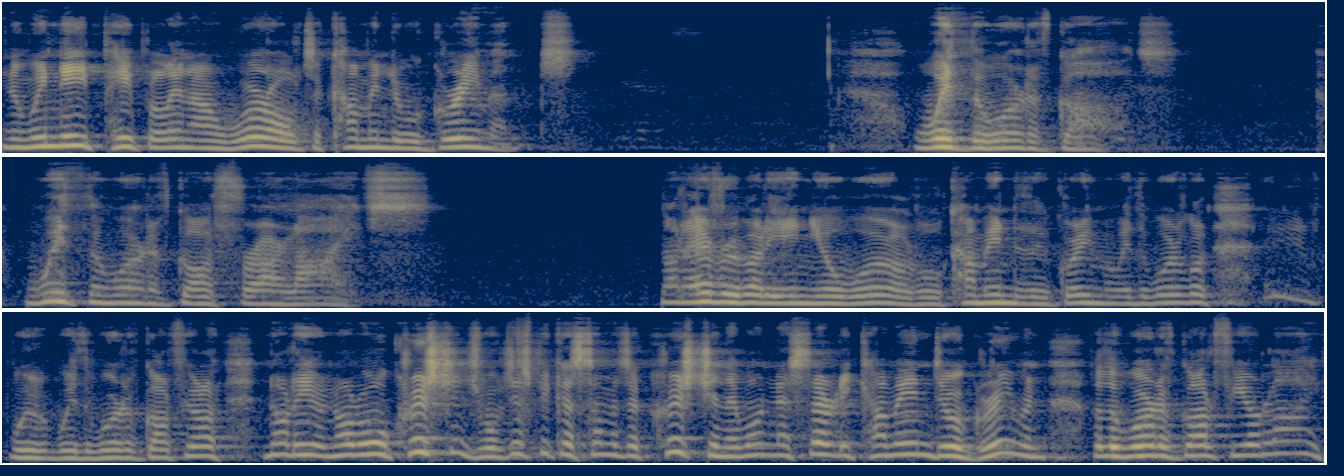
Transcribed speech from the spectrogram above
You know, we need people in our world to come into agreement with the word of God. With the word of God for our lives. Not everybody in your world will come into the agreement with the word of God with the Word of God for your life. Not, even, not all Christians will. Just because someone's a Christian, they won't necessarily come into agreement with the Word of God for your life.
